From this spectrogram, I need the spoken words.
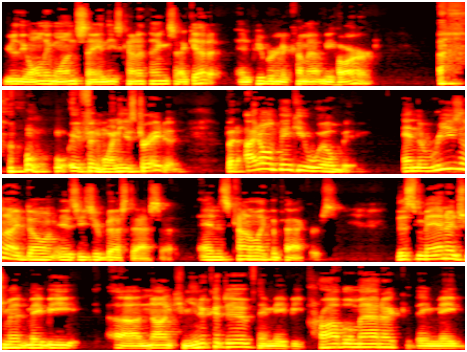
you're the only one saying these kind of things. I get it. And people are going to come at me hard if and when he's traded. But I don't think he will be. And the reason I don't is he's your best asset. And it's kind of like the Packers. This management may be uh, non communicative, they may be problematic, they may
